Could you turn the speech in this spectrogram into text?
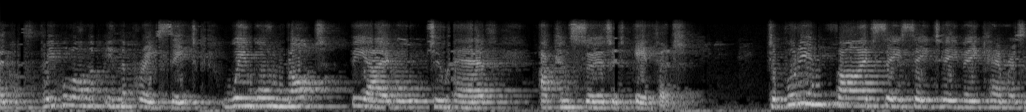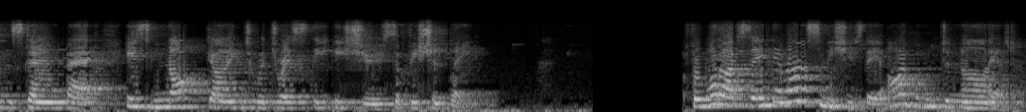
and people on the, in the precinct, we will not be able to have a concerted effort. To put in five CCTV cameras and stand back is not going to address the issue sufficiently. From what I've seen, there are some issues there. I wouldn't deny it.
